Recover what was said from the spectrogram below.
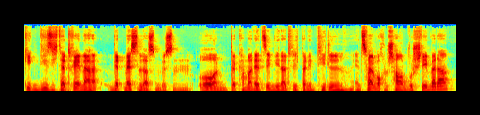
gegen die sich der Trainer wird messen lassen müssen. Und da kann man jetzt irgendwie natürlich bei den Titeln in zwei Wochen schauen, wo stehen wir da.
